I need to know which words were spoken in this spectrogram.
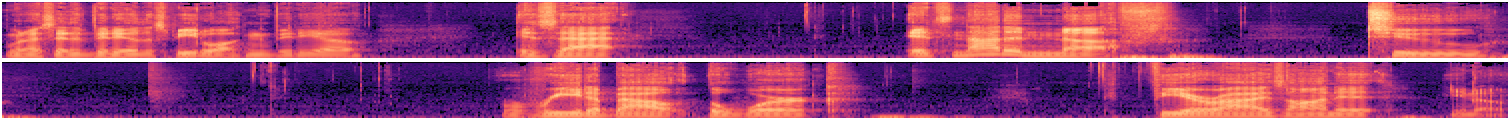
when I say the video, the speed walking video, is that it's not enough to read about the work, theorize on it, you know,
